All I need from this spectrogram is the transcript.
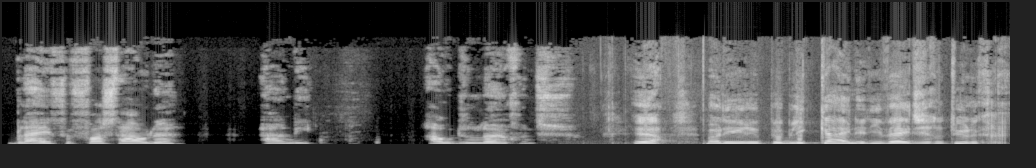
blijven vasthouden aan die oude leugens. Ja, maar die republikeinen die weten zich natuurlijk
